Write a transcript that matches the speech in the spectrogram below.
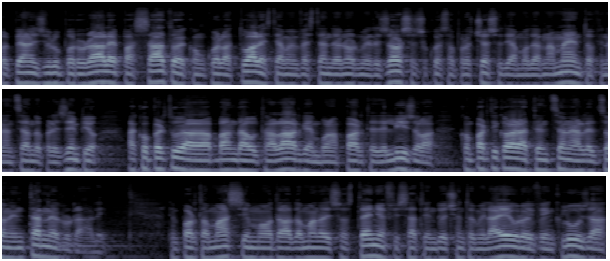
Col piano di sviluppo rurale passato e con quello attuale stiamo investendo enormi risorse su questo processo di ammodernamento, finanziando per esempio la copertura della banda ultralarga in buona parte dell'isola, con particolare attenzione alle zone interne e rurali. L'importo massimo della domanda di sostegno è fissato in 200.000 euro, IVA inclusa,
